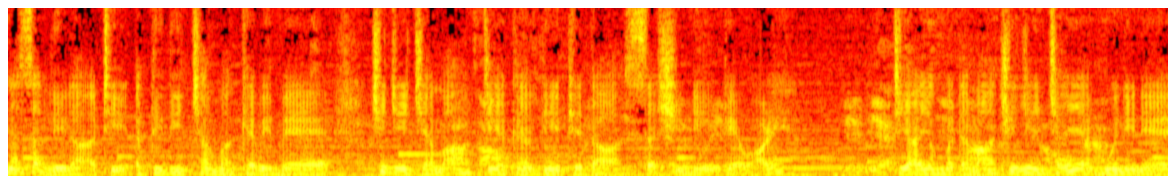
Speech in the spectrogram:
24လအထိအသီးသီးချမှတ်ခဲ့ပေမဲ့ချင်းချင်းချမ်းမှာတရားခံပြေးဖြစ်တာဆက်ရှိနေခဲ့ပါတယ်။တရားရုံးမှတ်တမ်းမှာချင်းချင်းချမ်းရဲ့မွေးနေ့နဲ့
